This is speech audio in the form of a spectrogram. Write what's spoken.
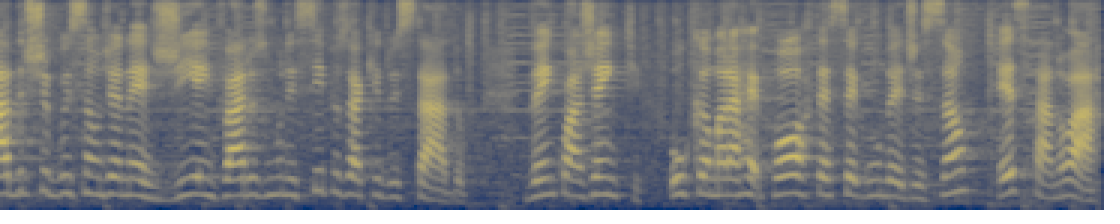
a distribuição de energia em vários municípios aqui do estado. Vem com a gente, o Câmara Repórter, segunda edição, está no ar.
